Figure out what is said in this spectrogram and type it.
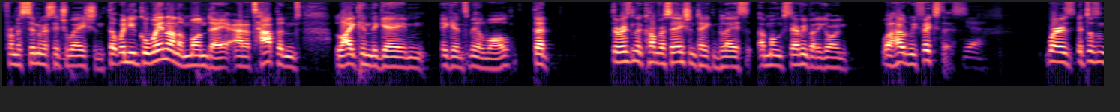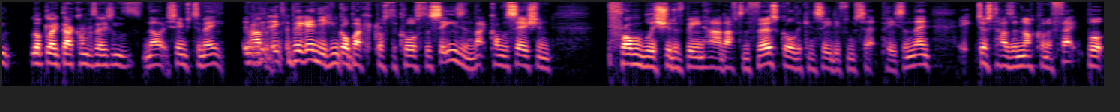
from a similar situation, that when you go in on a Monday and it's happened like in the game against Millwall, that there isn't a conversation taking place amongst everybody going, well, how do we fix this? Yeah. Whereas it doesn't look like that conversation's No, it seems to me. Happened. But again, you can go back across the course of the season. That conversation probably should have been had after the first goal they conceded from set piece, and then it just has a knock-on effect. But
